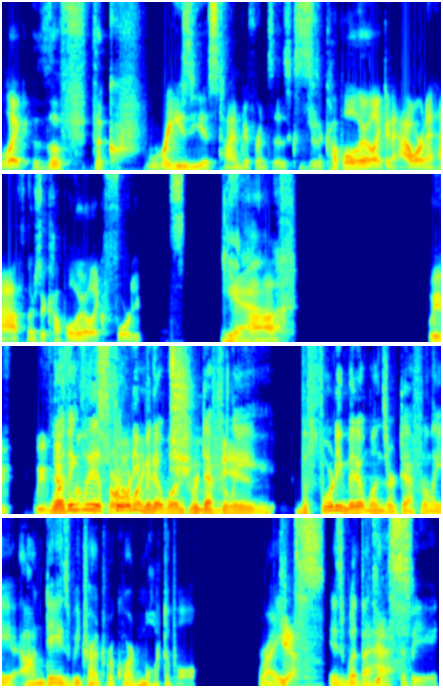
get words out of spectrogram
like the f- the craziest time differences. Because there's a couple that are like an hour and a half, and there's a couple that are like forty minutes. Yeah. Uh, we've we've well, I think definitely the sorta, 40 like, minute ones were tuned definitely in. the 40 minute ones are definitely on days we tried to record multiple, right? Yes. Is what that has to be.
